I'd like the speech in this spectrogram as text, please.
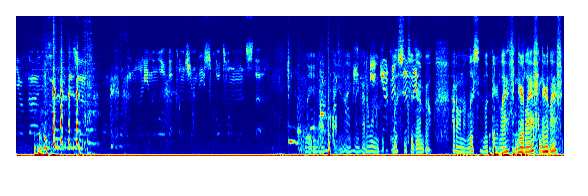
Yo guys, there's a fucking money in the world that comes from these squad tournaments that Leave, leave, leave, leave. I don't want to listen to them, bro. Listen. Look, they're laughing, they're laughing, they're laughing.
